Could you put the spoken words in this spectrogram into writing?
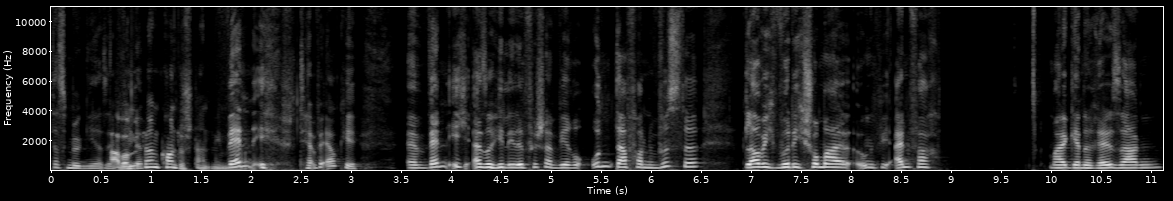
das mögen ja sehr Aber viele. mit einem Kontostand nehmen. Wenn ich, der wäre okay. Äh, wenn ich also Helene Fischer wäre und davon wüsste, glaube ich, würde ich schon mal irgendwie einfach mal generell sagen,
